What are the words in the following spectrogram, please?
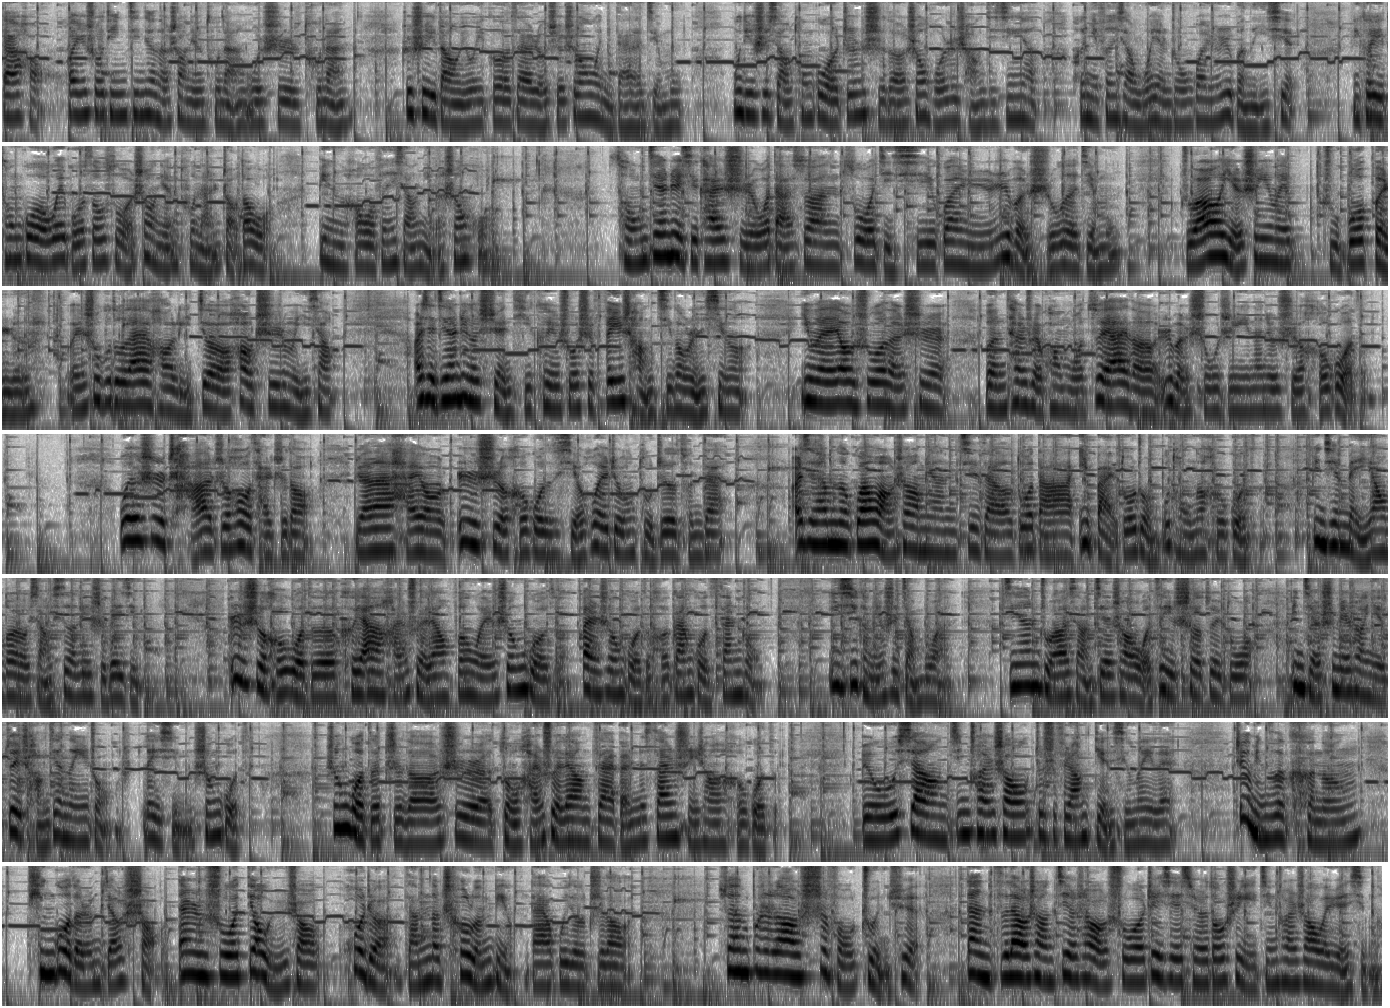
大家好，欢迎收听今天的《少年图南》，我是图南。这是一档由一个在留学生为你带来的节目，目的是想通过真实的生活日常及经验，和你分享我眼中关于日本的一切。你可以通过微博搜索“少年图南”找到我，并和我分享你的生活。从今天这期开始，我打算做几期关于日本食物的节目，主要也是因为主播本人为数不多的爱好里就有好吃这么一项，而且今天这个选题可以说是非常激动人心啊，因为要说的是本碳水狂魔最爱的日本食物之一，那就是和果子。我也是查了之后才知道，原来还有日式和果子协会这种组织的存在。而且他们的官网上面记载了多达一百多种不同的和果子，并且每一样都有详细的历史背景。日式和果子可以按含水量分为生果子、半生果子和干果子三种，一期肯定是讲不完。今天主要想介绍我自己吃的最多，并且市面上也最常见的一种类型——生果子。生果子指的是总含水量在百分之三十以上的和果子。比如像金川烧就是非常典型的一类，这个名字可能听过的人比较少，但是说钓鱼烧或者咱们的车轮饼，大家估计就知道了。虽然不知道是否准确，但资料上介绍说这些其实都是以金川烧为原型的。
